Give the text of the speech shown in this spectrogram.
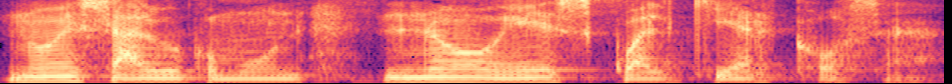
no es algo común, no es cualquier cosa.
